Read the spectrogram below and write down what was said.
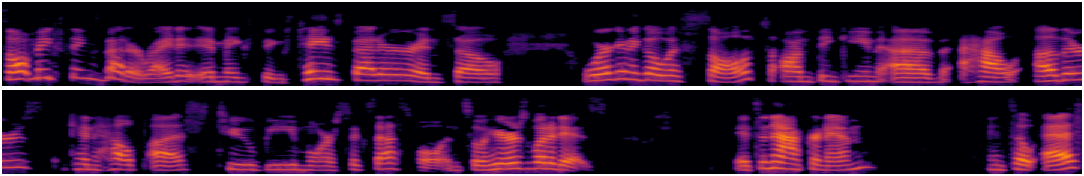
salt makes things better, right? It, it makes things taste better. And so we're going to go with salt on thinking of how others can help us to be more successful. And so here's what it is it's an acronym. And so S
